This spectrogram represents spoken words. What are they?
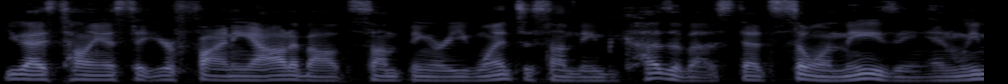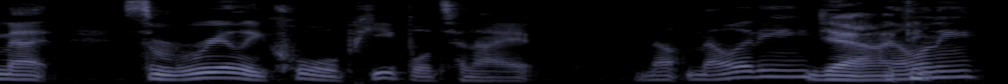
you guys telling us that you're finding out about something or you went to something because of us. That's so amazing. And we met some really cool people tonight. Mel- melody? Yeah, I think- melanie?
